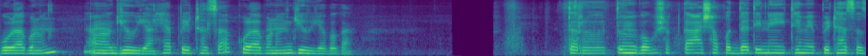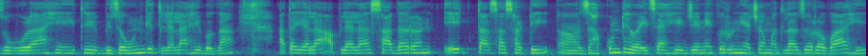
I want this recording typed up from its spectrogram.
गोळा बनवून घेऊया. ह्या पिठाचा गोळा बनवून घेऊया बघा. तर तुम्ही बघू शकता अशा पद्धतीने इथे मी पिठाचा जो गोळा आहे इथे भिजवून घेतलेला आहे बघा. आता याला आपल्याला साधारण एक तासासाठी झाकून ठेवायचं आहे. जेणेकरून याच्यामधला जो रवा आहे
